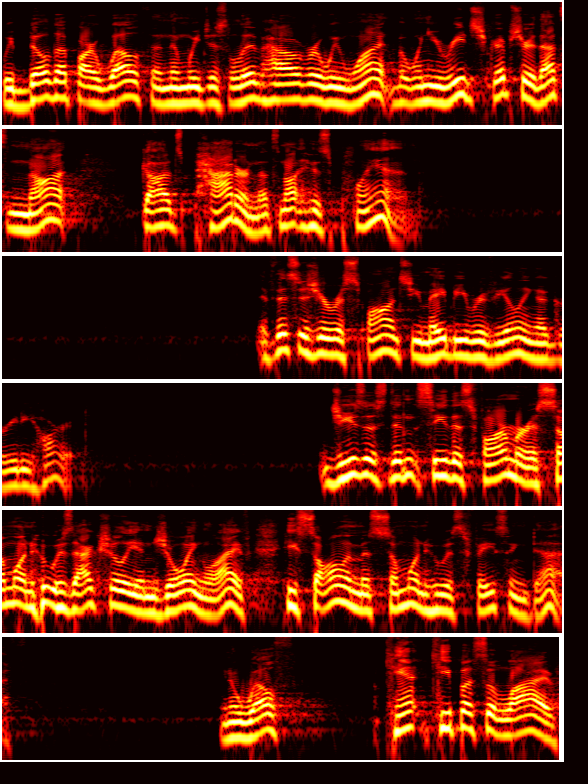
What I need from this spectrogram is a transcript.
we build up our wealth and then we just live however we want. But when you read Scripture, that's not God's pattern, that's not His plan. If this is your response, you may be revealing a greedy heart. Jesus didn't see this farmer as someone who was actually enjoying life, he saw him as someone who was facing death. You know, wealth can't keep us alive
